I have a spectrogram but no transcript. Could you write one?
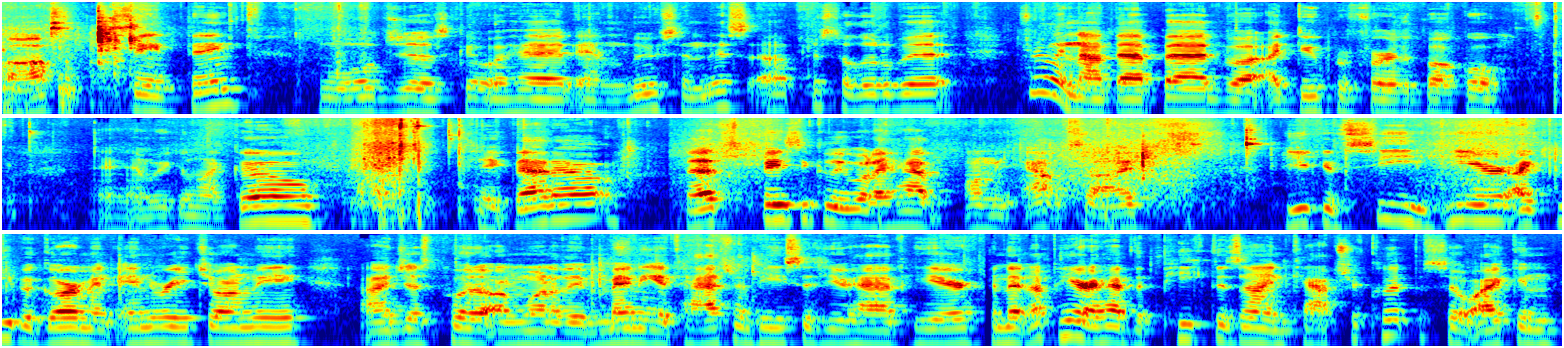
off, same thing. We'll just go ahead and loosen this up just a little bit. It's really not that bad, but I do prefer the buckle. And we can let go, take that out. That's basically what I have on the outside. You can see here I keep a Garmin inReach on me. I just put it on one of the many attachment pieces you have here. And then up here I have the Peak Design capture clip so I can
